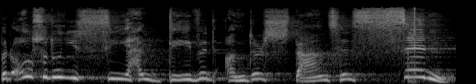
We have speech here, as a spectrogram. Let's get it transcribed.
But also, don't you see how David understands his sin?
